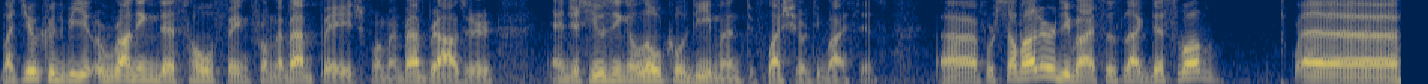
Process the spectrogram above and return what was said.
But you could be running this whole thing from a web page, from a web browser, and just using a local daemon to flash your devices. Uh, for some other devices like this one, uh,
